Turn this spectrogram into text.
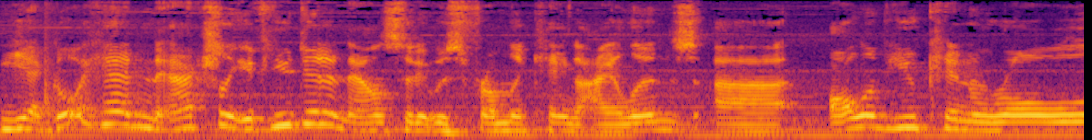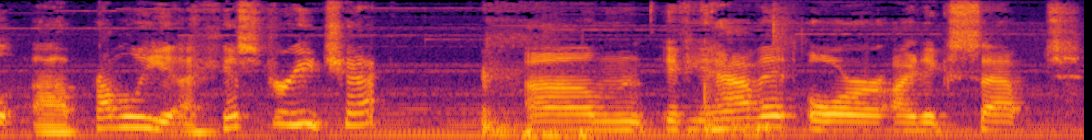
Yeah, go ahead and actually, if you did announce that it was from the Kang Islands, uh, all of you can roll uh, probably a history check um, if you have it, or I'd accept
